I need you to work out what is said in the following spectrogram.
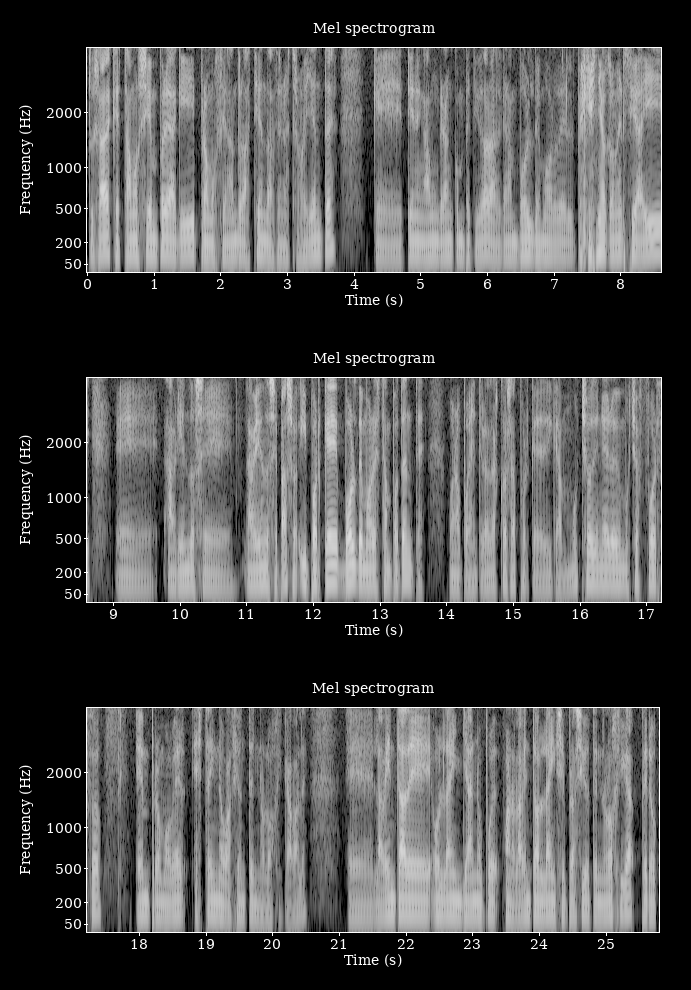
Tú sabes que estamos siempre aquí promocionando las tiendas de nuestros oyentes que tienen a un gran competidor, al gran Voldemort del pequeño comercio ahí, eh, abriéndose, abriéndose paso. ¿Y por qué Voldemort es tan potente? Bueno, pues entre otras cosas porque dedican mucho dinero y mucho esfuerzo en promover esta innovación tecnológica, ¿vale? Eh, la venta de online ya no puede, bueno, la venta online siempre ha sido tecnológica, pero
